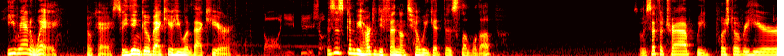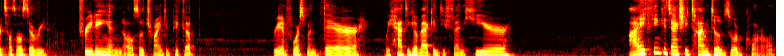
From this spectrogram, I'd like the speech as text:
He ran away. Okay, so he didn't go back here, he went back here. This is going to be hard to defend until we get this leveled up. So we set the trap, we pushed over here, It's also still retreating and also trying to pick up reinforcement there. We had to go back and defend here. I think it's actually time to absorb Coral.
